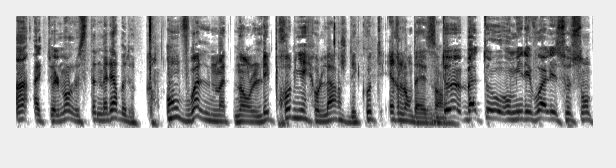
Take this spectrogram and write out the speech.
1, actuellement le Stade Malherbe de Caen. On voile maintenant les premiers au large des côtes irlandaises. Deux bateaux ont mis les voiles et se sont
